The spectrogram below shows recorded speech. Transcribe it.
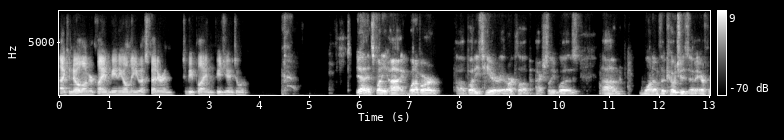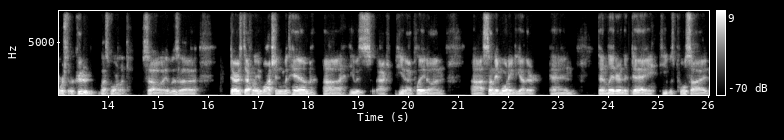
I can no longer claim being the only U.S. veteran to be playing the PGA Tour. Yeah, it's funny. Uh, one of our uh, buddies here at our club actually was um, one of the coaches at Air Force that recruited Westmoreland. So it was a. Uh, there was definitely watching with him. Uh, he was he and I played on uh, Sunday morning together. And then later in the day, he was poolside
